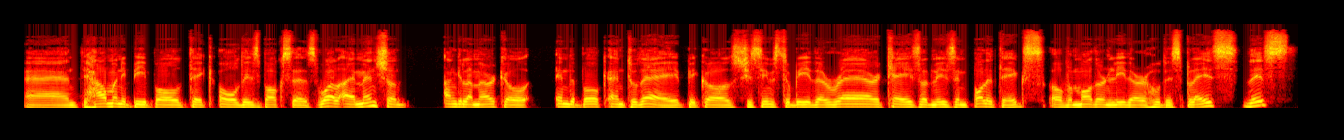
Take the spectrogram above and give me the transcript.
And how many people tick all these boxes? Well, I mentioned Angela Merkel in the book and today because she seems to be the rare case, at least in politics, of a modern leader who displays this.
